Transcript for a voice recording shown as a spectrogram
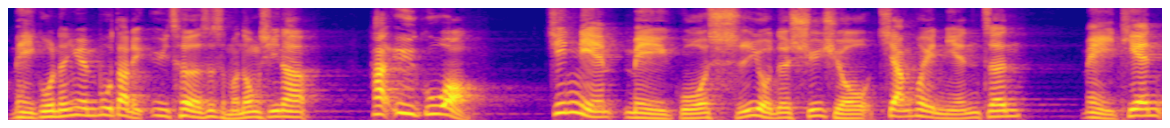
美国能源部到底预测的是什么东西呢？他预估哦，今年美国石油的需求将会年增每天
